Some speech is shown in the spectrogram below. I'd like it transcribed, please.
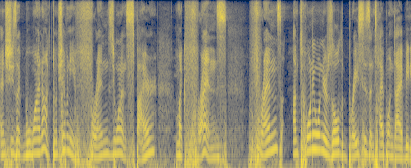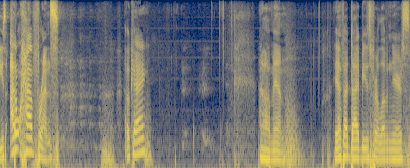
And she's like, well, why not? Don't you have any friends you want to inspire? I'm like, friends? Friends? I'm 21 years old braces and type 1 diabetes. I don't have friends. Okay? Oh, man. Yeah, I've had diabetes for 11 years.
